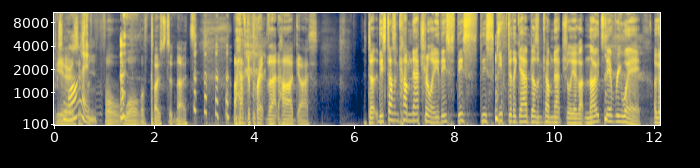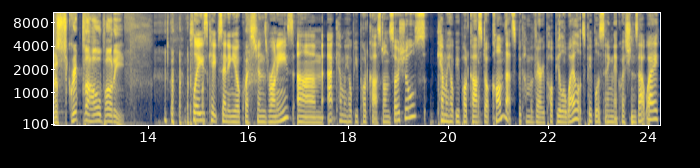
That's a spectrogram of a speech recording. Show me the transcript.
computer is just a full wall of post-it notes. I have to prep that hard, guys. Do- This doesn't come naturally. This this this gift of the gab doesn't come naturally. I got notes everywhere. I got to script the whole potty. Please keep sending your questions, Ronnie's, um, at Can We Help You Podcast on socials, canwehelpyoupodcast.com. That's become a very popular way. Lots of people are sending their questions that way.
